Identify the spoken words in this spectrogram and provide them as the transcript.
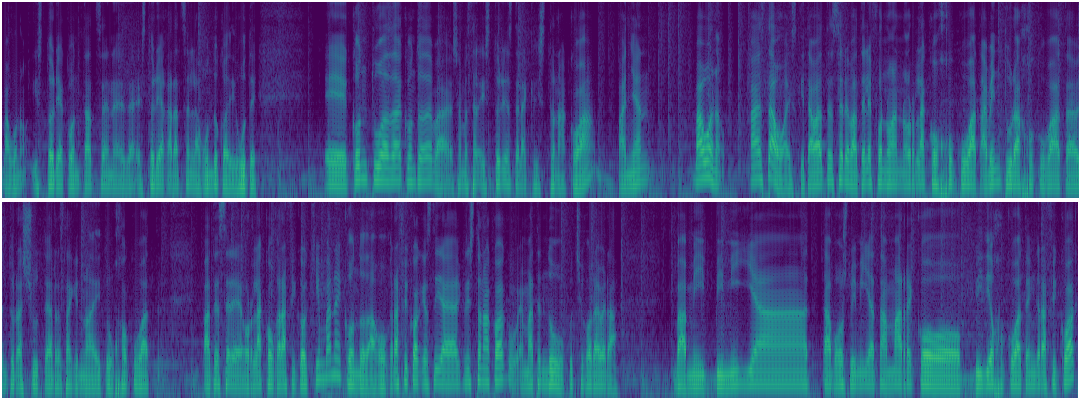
ba, bueno, historia kontatzen, eta historia garatzen lagunduko digute. E, kontua da, kontua da, ba, esan bezala, historia ez dela kristonakoa, baina, ba, bueno, ba, ez dago, ezkita bat ez ere, ba, telefonoan horlako joku bat, aventura joku bat, aventura shooter, ez dakit nola ditu, joku bat, batez ere horlako grafikoekin bane, kondo dago. Grafikoak ez dira kristonakoak, ematen du, gutxi gora bera, ba, mi 2000 eta bost, 2000 eta marreko bideo joku baten grafikoak,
